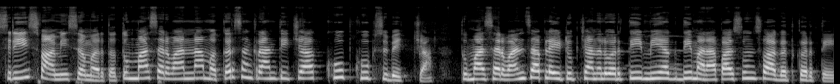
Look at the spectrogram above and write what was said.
श्री स्वामी समर्थ. तुम्हा सर्वांना मकर संक्रांतीच्या खूप खूप शुभेच्छा. तुम्हा सर्वांचं आपल्या यूट्यूब चॅनलवरती मी अगदी मनापासून स्वागत करते.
